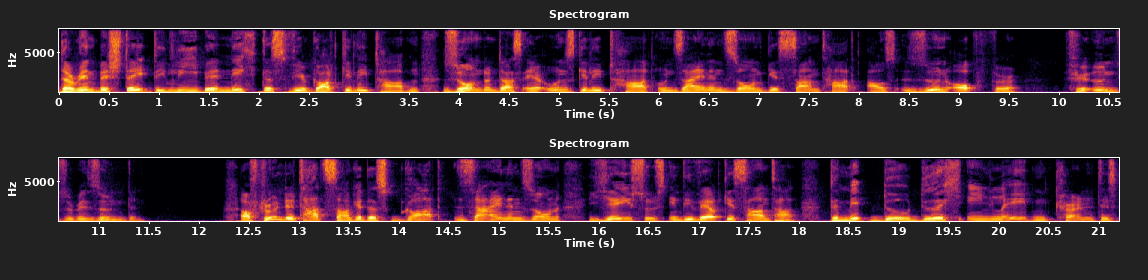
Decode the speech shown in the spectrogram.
Darin besteht die Liebe nicht, dass wir Gott geliebt haben, sondern dass er uns geliebt hat und seinen Sohn gesandt hat als Sühnopfer für unsere Sünden. Aufgrund der Tatsache, dass Gott seinen Sohn Jesus in die Welt gesandt hat, damit du durch ihn leben könntest,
